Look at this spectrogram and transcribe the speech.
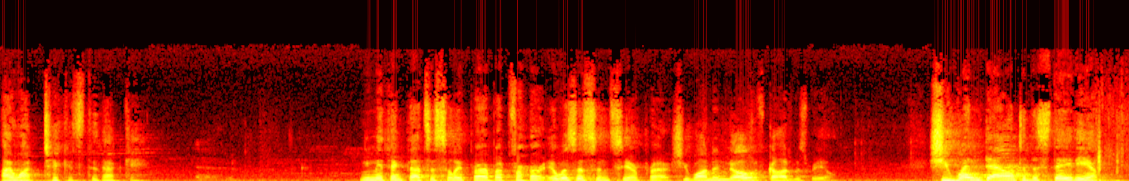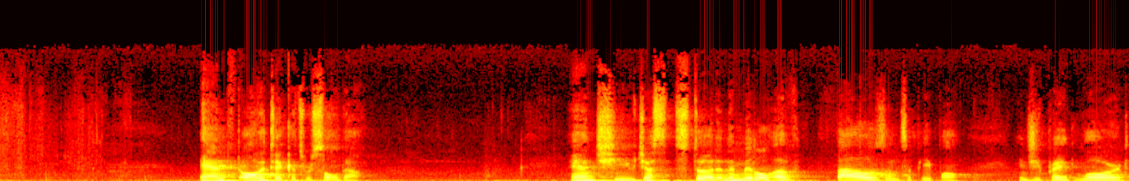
I want tickets to that game. You may think that's a silly prayer, but for her, it was a sincere prayer. She wanted to know if God was real. She went down to the stadium and all the tickets were sold out. And she just stood in the middle of thousands of people and she prayed, Lord,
